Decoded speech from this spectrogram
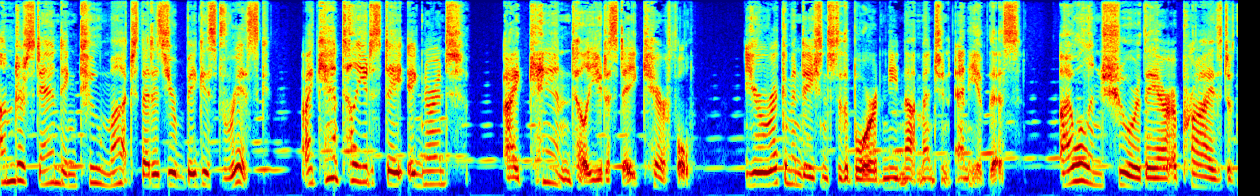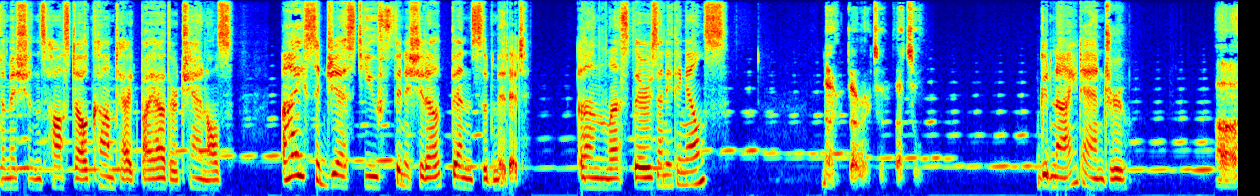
understanding too much that is your biggest risk. I can't tell you to stay ignorant. I can tell you to stay careful. Your recommendations to the board need not mention any of this. I will ensure they are apprised of the mission's hostile contact by other channels. I suggest you finish it up and submit it. Unless there's anything else? No, Director, that's all. Good night, Andrew. Ah. Uh,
